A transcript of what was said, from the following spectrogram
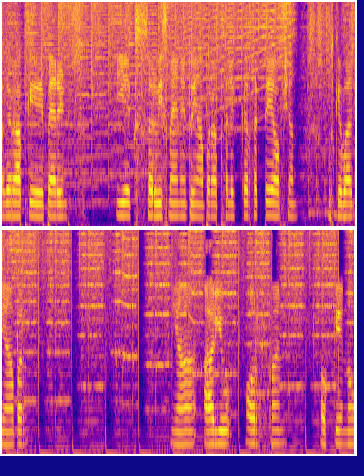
अगर आपके पेरेंट्स ये एक सर्विस मैन है तो यहाँ पर आप सेलेक्ट कर सकते हैं ऑप्शन उसके बाद यहाँ पर, यहाँ are you orphan okay no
